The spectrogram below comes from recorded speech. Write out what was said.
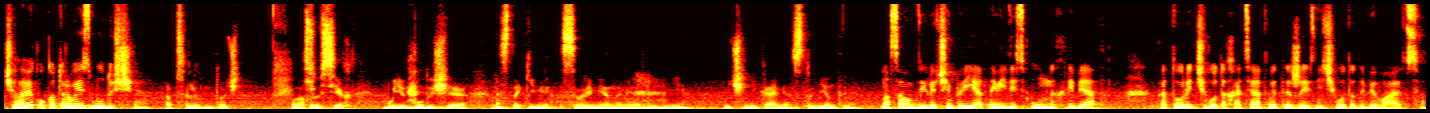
Человек, у которого есть будущее. Абсолютно точно. У нас у всех будет будущее с такими современными людьми, учениками, студентами. На самом деле очень приятно видеть умных ребят, которые чего-то хотят в этой жизни, чего-то добиваются.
